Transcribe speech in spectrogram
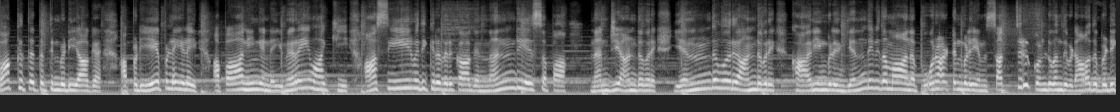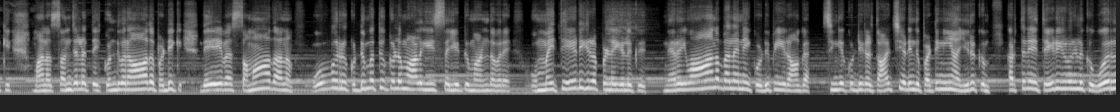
வாக்கு தத்தத்தின்படியாக அப்படியே பிள்ளைகளை அப்பா நீங்க என்னை நிறைவாக்கி ஆசீர்வதிக்கிறதற்காக நன்றி ஏசப்பா நன்றி ஆண்டவரே. எந்த ஒரு ஆண்டவரே காரியங்களையும் எந்த விதமான போராட்டங்களையும் சத்துரு கொண்டு வந்து விடாதபடிக்கு மன சஞ்சலத்தை கொண்டு வராதபடிக்கு தேவ சமாதானம் ஒவ்வொரு குடும்பத்துக்குள்ளும் ஆளுகை செய்யட்டும் ஆண்டவரே. உம்மை தேடுகிற பிள்ளைகளுக்கு நிறைவான பலனை கொடுப்பீராக. சிங்கக்குட்டிகள் தாட்சி அடைந்து பட்டினியா இருக்கும். கர்த்தனை தேடுகிறவர்களுக்கு ஒரு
